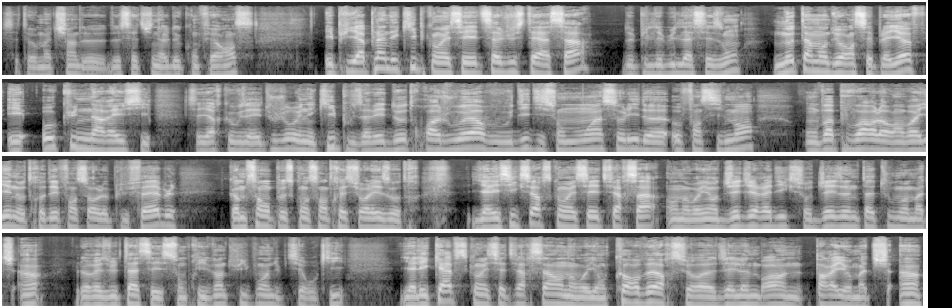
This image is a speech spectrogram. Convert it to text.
C'était au match 1 de, cette finale de conférence. Et puis il y a plein d'équipes qui ont essayé de s'ajuster à ça depuis le début de la saison, notamment durant ces playoffs, et aucune n'a réussi. C'est-à-dire que vous avez toujours une équipe, vous avez deux, trois joueurs, vous vous dites ils sont moins solides euh, offensivement, on va pouvoir leur envoyer notre défenseur le plus faible, comme ça on peut se concentrer sur les autres. Il y a les Sixers qui ont essayé de faire ça en envoyant JJ Redick sur Jason Tatum au match 1. Le résultat, c'est qu'ils sont pris 28 points du petit rookie. Il y a les Cavs qui ont essayé de faire ça en envoyant Corver sur euh, Jalen Brown, pareil au match 1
